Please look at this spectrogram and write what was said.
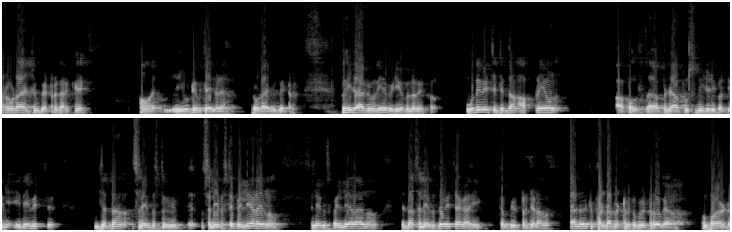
ਅਰੋੜਾ ਐਜੂਕੇਟਰ ਕਰਕੇ, ਉਹ YouTube ਚੈਨਲ ਆ, ਅਰੋੜਾ ਐਜੂਕੇਟਰ ਤੁਸੀਂ ਜਾ ਕੇ ਉਹਦੀਆਂ ਵੀਡੀਓ ਪਹਿਲਾਂ ਵੇਖੋ। ਉਹਦੇ ਵਿੱਚ ਜਿੱਦਾਂ ਆਪਣੇ ਹੁਣ ਪੁਲਿਸ- ਪੰਜਾਬ ਪੁਲਿਸ ਦੀ ਜਿਹੜੀ ਭਰਤੀ ਇਹਦੇ ਵਿੱਚ ਜਿੱਦਾਂ ਸਿਲੇਬਸ ਤੋਂ ਸਿਲੇਬਸ ਤੇ ਪਹਿਲੇ ਵਾਲਾ ਹੋਣਾ। ਸਿਲੇਬਸ ਪਹਿਲੇ ਵਾਲਾ ਹੋਣਾ। ਜਿੱਦਾਂ ਸਿਲੇਬਸ ਦੇ ਵਿੱਚ ਹੈਗਾ ਸੀ ਕੰਪਿਊਟਰ ਜਿਹੜਾ ਵਾ, ਇਹਦੇ ਵਿੱਚ ਫੰਡਾਮੈਂਟਲ ਕੰਪਿਊਟਰ ਹੋ ਗਿਆ ਵਰਡ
